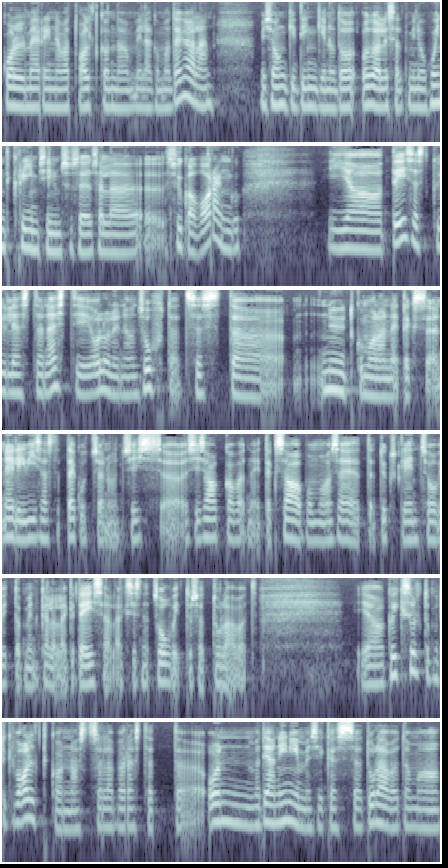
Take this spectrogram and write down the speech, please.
kolm erinevat valdkonda, millega ma tegelen, mis ongi tinginud osaliselt minu hunt kriimsilmsuse ja selle sügava arengu ja teisest küljest on hästi oluline, on suhted, sest äh, nüüd, kui ma olen näiteks neli-viis aastat tegutsenud, siis, äh, siis hakkavad näiteks saabuma see, et, et üks klient soovitab mind kellelegi teisele, ehk siis need soovitused tulevad. ja kõik sõltub muidugi valdkonnast, sellepärast et äh, on, ma tean inimesi, kes tulevad oma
